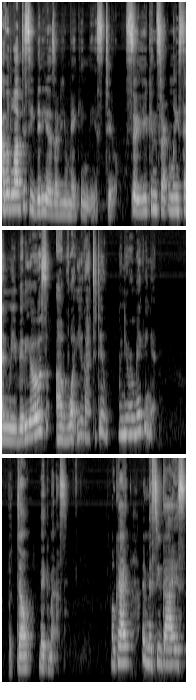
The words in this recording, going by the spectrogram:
I would love to see videos of you making these too. So you can certainly send me videos of what you got to do when you were making it. But don't make a mess. Okay? I miss you guys.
